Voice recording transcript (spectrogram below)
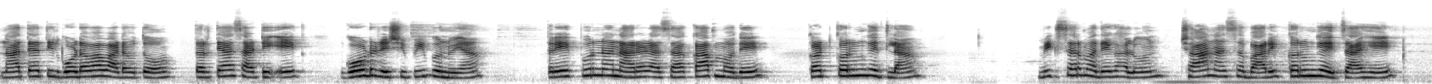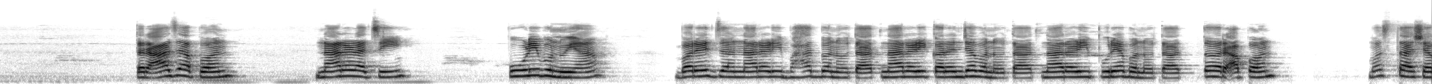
नात्यातील गोडवा वाढवतो तर त्यासाठी एक गोड रेसिपी बनवूया. तर एक पूर्ण नारळ असा कापमध्ये कट करून घेतला. मिक्सरमध्ये घालून छान असं बारीक करून घ्यायचं आहे. तर आज आपण नारळाची पोळी बनवूया. बरेच जण नारळी भात बनवतात नारळी करंज्या बनवतात नारळी पुऱ्या बनवतात. तर आपण मस्त अशा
